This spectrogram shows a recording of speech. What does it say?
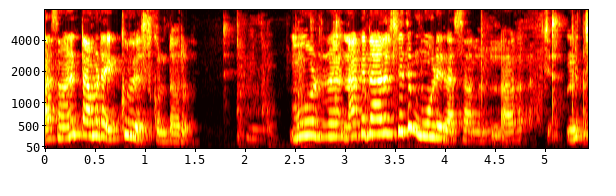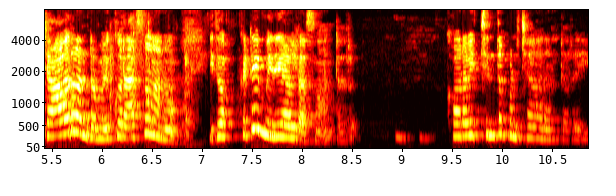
రసం అని టమాటా ఎక్కువ వేసుకుంటారు. మూడు నాకు నాకు తెలిసి అయితే మూడు రసాలు లాగా. చారు అంటాం ఎక్కువ రసం అనం ఇది ఒక్కటే మిరియాల రసం అంటారు. కొరవి చింతపండు చారు అంటారు అవి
